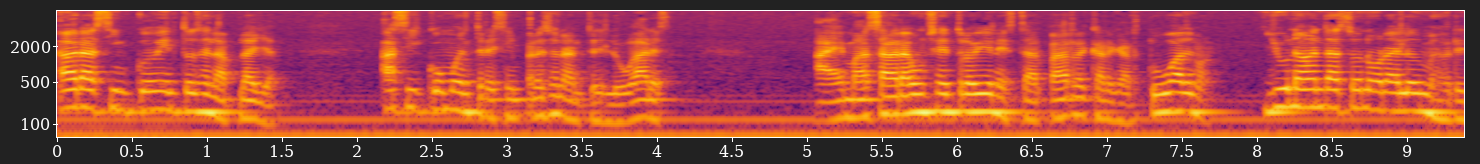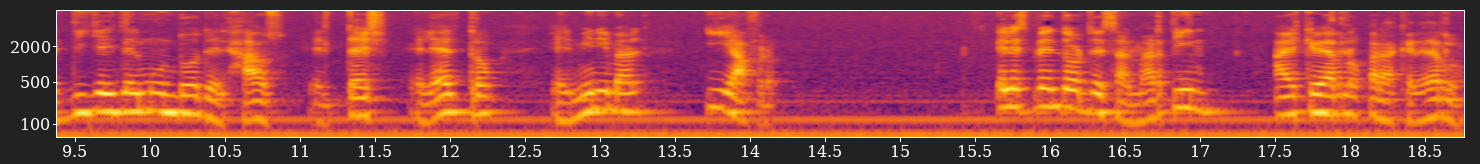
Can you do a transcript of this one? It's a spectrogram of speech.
Habrá 5 eventos en la playa, así como en 3 impresionantes lugares. Además habrá un centro de bienestar para recargar tu alma y una banda sonora de los mejores DJs del mundo del house, el tech, el electro, el minimal y afro. El esplendor de San Martín hay que verlo para creerlo.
